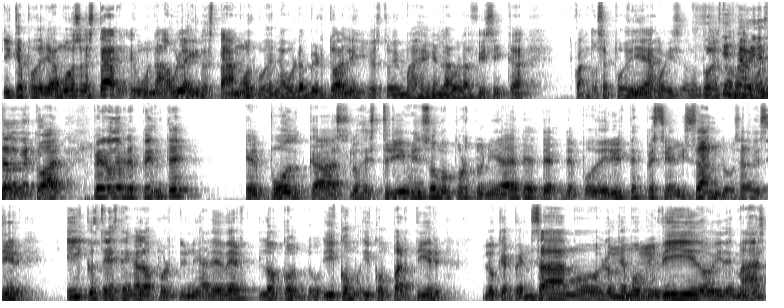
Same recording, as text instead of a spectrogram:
y que podríamos estar en un aula, y lo estamos, vos en aulas virtuales y yo estoy más en el aula física, cuando se podía, hoy los dos estamos en el estamos virtual, pero de repente el podcast, los streaming son oportunidades de, de- de poder irte especializando, o sea, decir, y que ustedes tengan la oportunidad de verlo con- y, y compartir lo que pensamos, lo que hemos vivido y demás,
